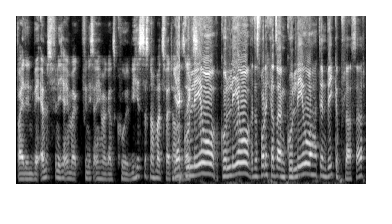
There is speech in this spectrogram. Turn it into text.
bei den WMs finde ich eigentlich find es eigentlich mal ganz cool. Wie hieß das nochmal 2006? Ja, Goleo, Goleo, das wollte ich gerade sagen, Goleo hat den Weg gepflastert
